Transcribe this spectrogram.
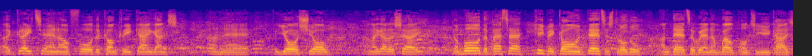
A great turnout for the Concrete Gang and, and uh, for your show. And I got to say, The more, the better. Keep it going. Dare to struggle and dare to win. And well done to you guys.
